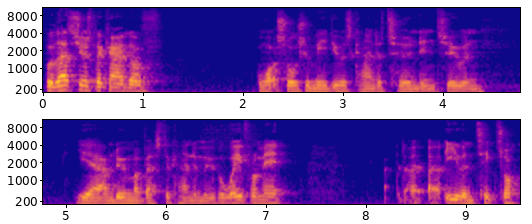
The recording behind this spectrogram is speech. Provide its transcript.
But that's just the kind of what social media has kind of turned into, and yeah, I'm doing my best to kind of move away from it. I, I, even TikTok,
